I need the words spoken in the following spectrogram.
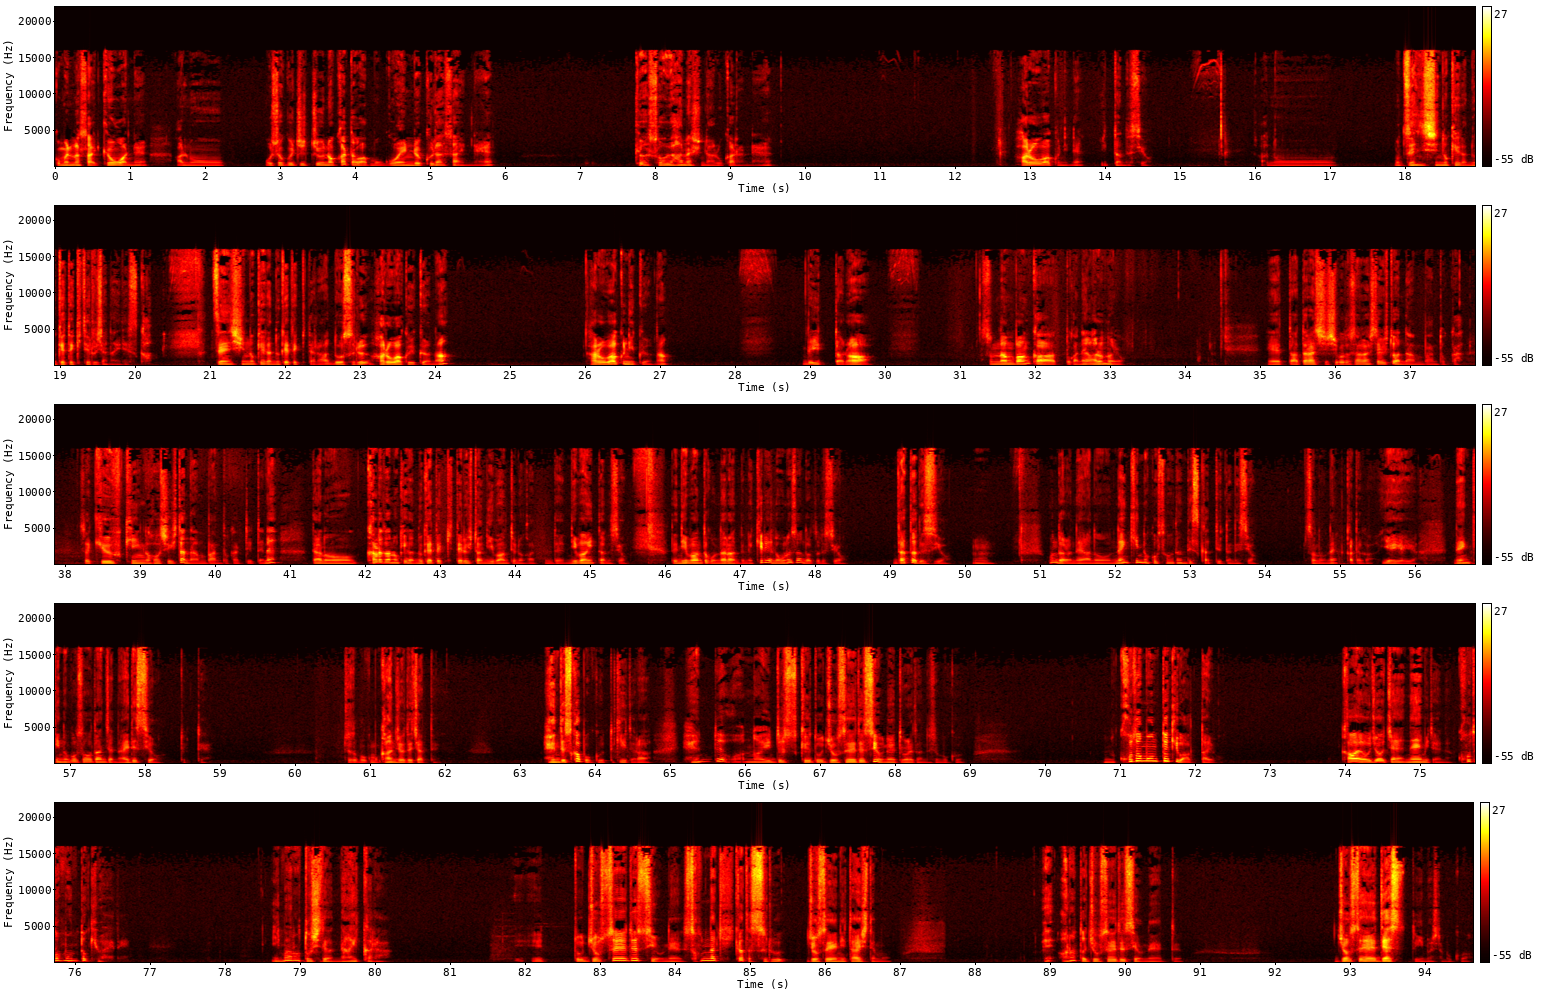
ごめんなさい。今日はね、あのーお食事中の方はもうご遠慮くださいね。今日はそういう話になるからね。ハローワークにね、行ったんですよ。あのーもう全身の毛が抜けてきてるじゃないですか。全身の毛が抜けてきたらどうする？ハローワーク行くよな。ハローワークに行くよな。で、行ったら、その何番かとかね、あるのよ。えーっと、新しい仕事探してる人は何番とか、それ給付金が欲しい人は何番とかって言ってね。で、あのー体の毛が抜けてきてる人は2番っていうのがあってんで、2番行ったんですよ。で、2番のとこ並んでね、綺麗なお姉さんだったですよ。だったですよ。うん。ほんだらね、あの、年金のご相談ですかって言ったんですよ。そのね、方が。いやいやいや、年金のご相談じゃないですよ。って言って。ちょっと僕も感情出ちゃって。変ですか？僕って聞いたら、変ではないですけど、女性ですよね？って言われたんですよ、僕。子供の時はあったよ。可愛いお嬢ちゃんやね、みたいな。子供の時はやで。今の年ではないから。ええっと、女性ですよね？そんな聞き方する？女性に対しても。え、あなた女性ですよね？って。女性ですって言いました、僕は。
